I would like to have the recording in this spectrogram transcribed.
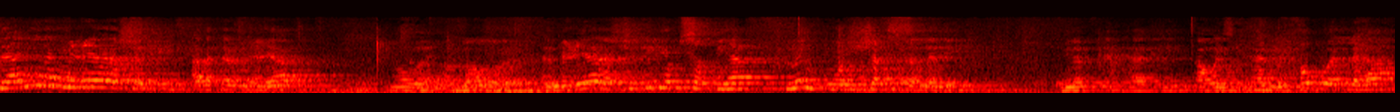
ثانيا المعيار الشكلي. هذا كان المعيار. المعيار الشكلي يقصد بها من هو الشخص الذي ينفذ هذه أو يخول لها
